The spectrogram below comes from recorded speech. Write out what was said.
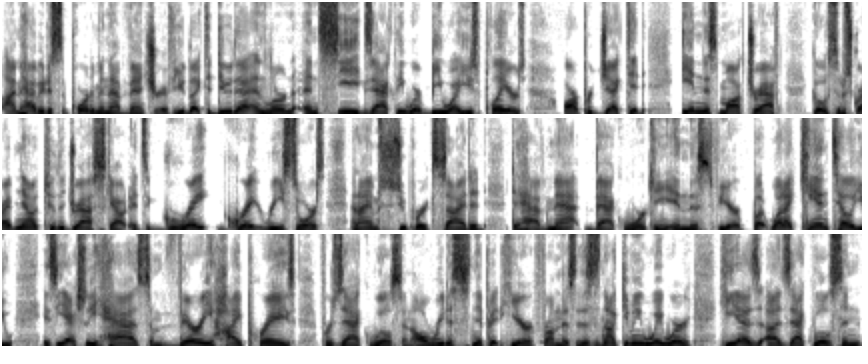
I'm happy to support him in that venture. If you'd like to do that and learn and see exactly where BYU's players are projected in this mock draft, go subscribe now to the Draft Scout. It's a great, great resource, and I am super excited to have Matt back working in this sphere. But what I can tell you is he actually has some very high praise for Zach Wilson. I'll read a snippet here from this. This is not giving away where he has uh, Zach Wilson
